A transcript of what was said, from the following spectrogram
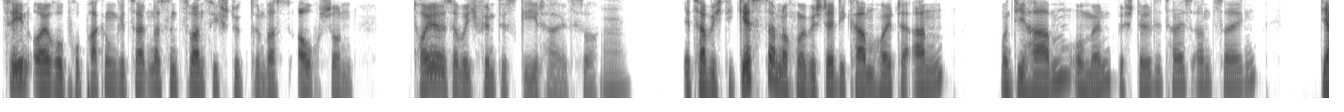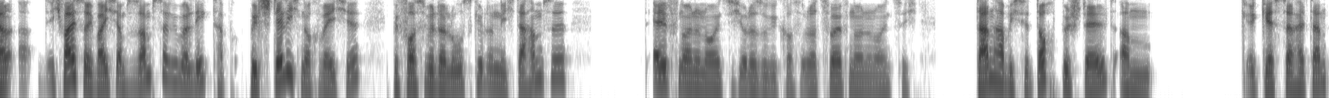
10 Euro pro Packung gezahlt und da sind 20 Stück drin, was auch schon teuer ist, aber ich finde, es geht halt. So. Mhm. Jetzt habe ich die gestern nochmal bestellt, die kamen heute an und die haben, Moment, Bestelldetails anzeigen. Die haben, äh, ich weiß noch, weil ich am Samstag überlegt habe, bestelle ich noch welche, bevor es wieder losgeht oder nicht. Da haben sie 11,99 oder so gekostet oder 12,99. Dann habe ich sie doch bestellt, am gestern halt dann,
